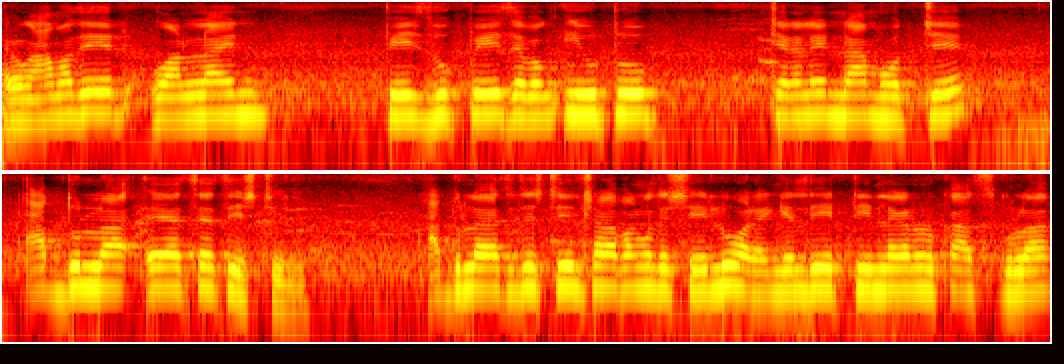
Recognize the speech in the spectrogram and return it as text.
এবং আমাদের অনলাইন ফেসবুক পেজ এবং ইউটিউব চ্যানেলের নাম হচ্ছে Abdullah S S Steel. Abdullah S S Steel সারা বাংলাদেশে লোহার অ্যাঙ্গেল দিয়ে টিন লাগানোর কাজগুলা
